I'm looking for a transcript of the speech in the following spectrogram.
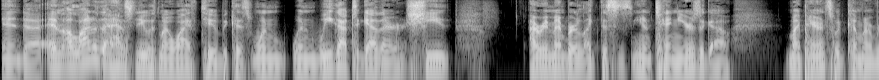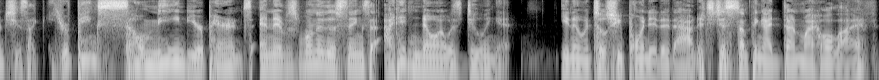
And uh and a lot of that has to do with my wife too because when when we got together, she I remember like this is, you know, 10 years ago, my parents would come over and she's like, You're being so mean to your parents. And it was one of those things that I didn't know I was doing it, you know, until she pointed it out. It's just something I'd done my whole life.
